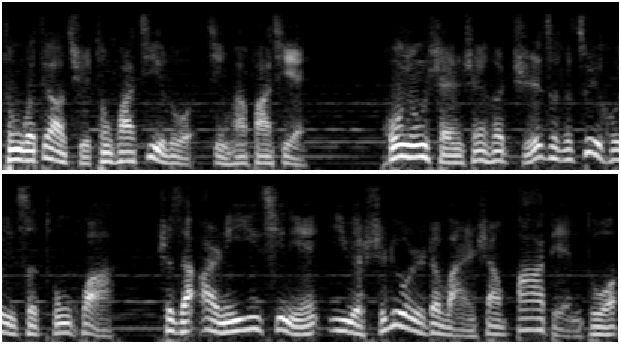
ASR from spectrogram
通过调取通话记录，警方发现，胡勇婶婶和侄子的最后一次通话。是在二零一七年一月十六日的晚上八点多，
